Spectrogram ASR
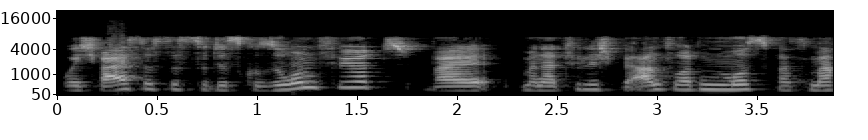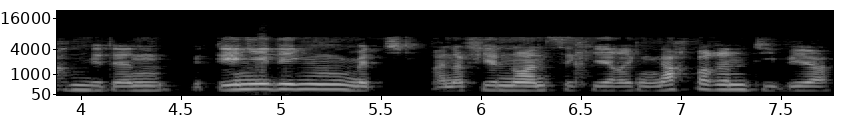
wo ich weiß, dass das zu Diskussionen führt, weil man natürlich beantworten muss, was machen wir denn mit denjenigen, mit meiner 94-jährigen Nachbarin, die wir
